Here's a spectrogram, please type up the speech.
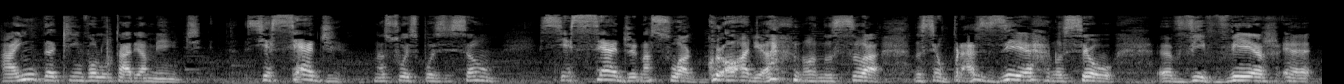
ainda que involuntariamente, se excede na sua exposição, se excede na sua glória, no, no, sua, no seu prazer, no seu uh, viver uh,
